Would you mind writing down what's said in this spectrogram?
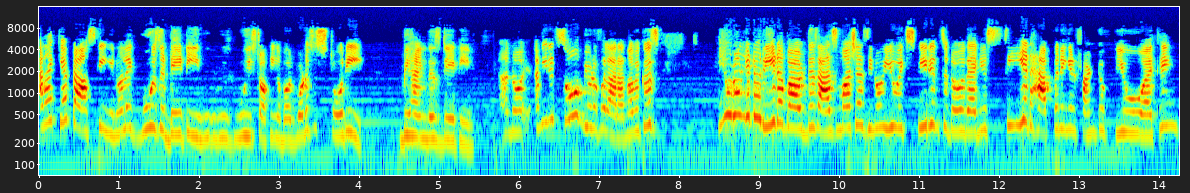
and I kept asking, you know, like who is the deity who, who he's talking about? What is the story behind this deity? I know, I mean, it's so beautiful, Aradhna, because you don't get to read about this as much as you know you experience it over there and you see it happening in front of you. I think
